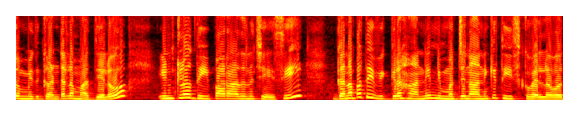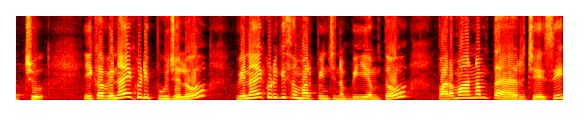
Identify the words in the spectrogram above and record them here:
తొమ్మిది గంటల మధ్యలో ఇంట్లో దీపారాధన చేసి గణపతి విగ్రహాన్ని నిమజ్జనానికి తీసుకువెళ్ళవచ్చు. ఇక వినాయకుడి పూజలో వినాయకుడికి సమర్పించిన బియ్యంతో పరమాన్నం తయారు చేసి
